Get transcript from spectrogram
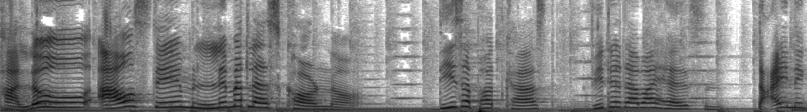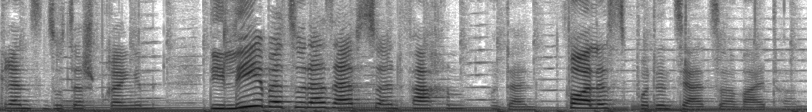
Hallo aus dem Limitless Corner. Dieser Podcast wird dir dabei helfen, deine Grenzen zu zersprengen, die Liebe zu dir selbst zu entfachen und dein volles Potenzial zu erweitern.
